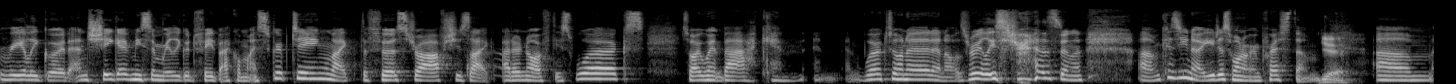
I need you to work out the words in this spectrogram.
really good and she gave me some really good feedback on my scripting. Like the first draft, she's like, I don't know if this works. So I went back and, and, and worked on it and I was really stressed and, um, cause you know, you just want to impress them. Yeah. Um,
